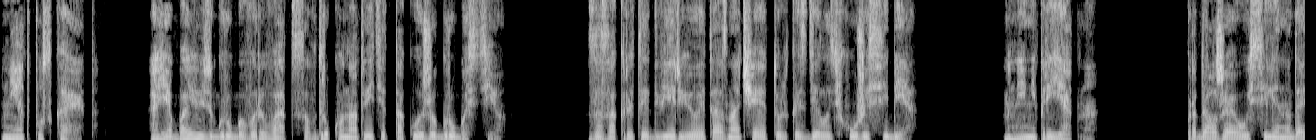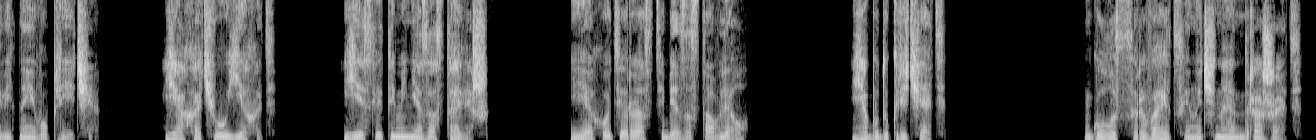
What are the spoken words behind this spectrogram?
Не отпускает. А я боюсь грубо вырываться, вдруг он ответит такой же грубостью. За закрытой дверью это означает только сделать хуже себе. Мне неприятно. Продолжаю усиленно давить на его плечи. Я хочу уехать. Если ты меня заставишь... Я хоть и раз тебя заставлял. Я буду кричать. Голос срывается и начинает дрожать.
